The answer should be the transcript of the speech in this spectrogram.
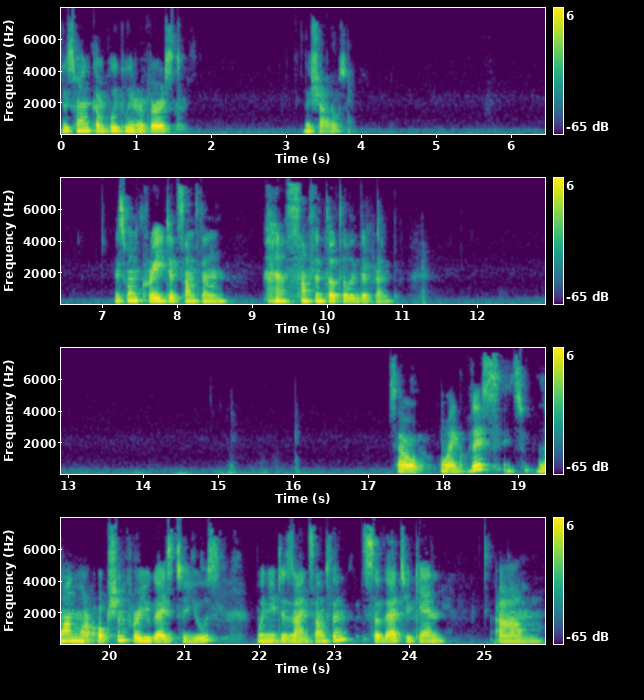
This one completely reversed the shadows. This one created something, something totally different. So like this, it's one more option for you guys to use when you design something so that you can um,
